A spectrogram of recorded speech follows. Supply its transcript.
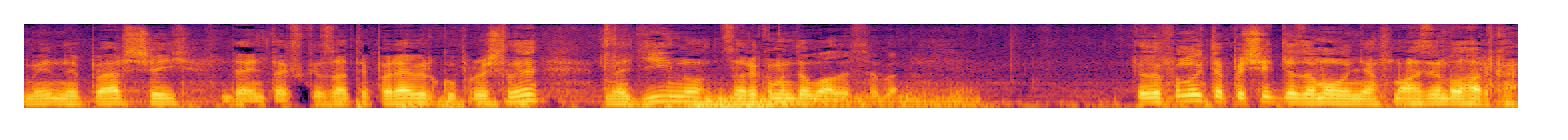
ми не перший день, так сказати. Перевірку пройшли, надійно зарекомендували себе. Телефонуйте, пишіть для замовлення. Магазин Болгарка.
